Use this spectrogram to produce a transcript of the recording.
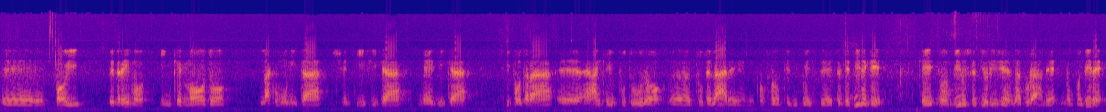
Eh, poi vedremo in che modo la comunità scientifica, medica si potrà eh, anche in futuro eh, tutelare nei confronti di queste, perché dire che, che un virus è di origine naturale non vuol dire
